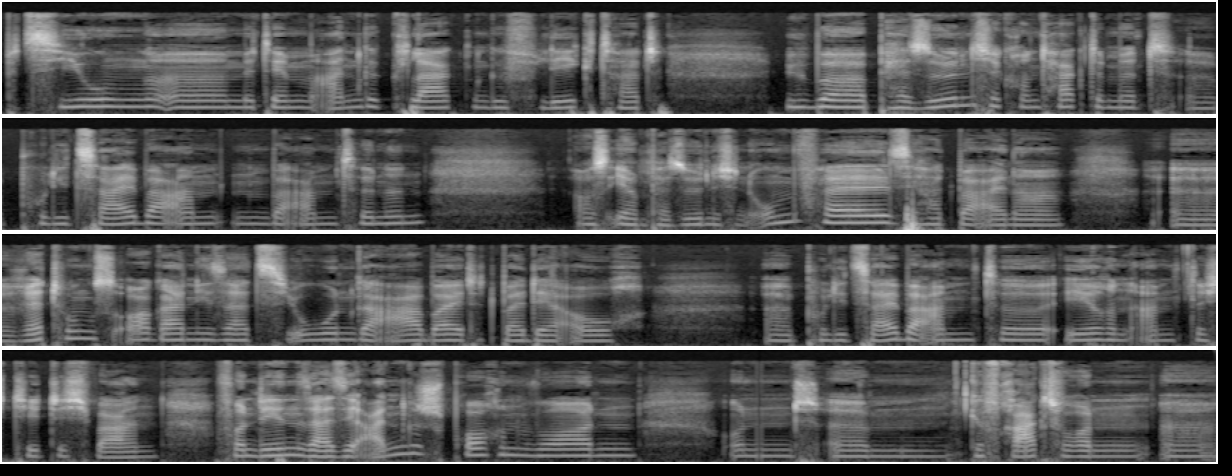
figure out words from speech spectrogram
Beziehung äh, mit dem Angeklagten gepflegt hat, über persönliche Kontakte mit äh, Polizeibeamten, Beamtinnen aus ihrem persönlichen Umfeld. Sie hat bei einer äh, Rettungsorganisation gearbeitet, bei der auch äh, Polizeibeamte ehrenamtlich tätig waren. Von denen sei sie angesprochen worden und ähm, gefragt worden, äh,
